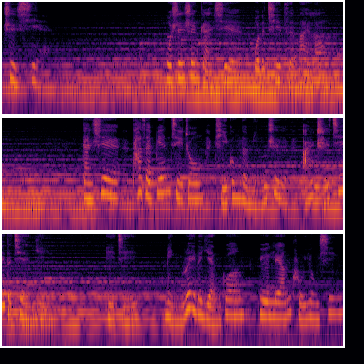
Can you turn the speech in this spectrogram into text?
致谢。我深深感谢我的妻子麦拉。感谢他在编辑中提供的明智而直接的建议，以及敏锐的眼光与良苦用心。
